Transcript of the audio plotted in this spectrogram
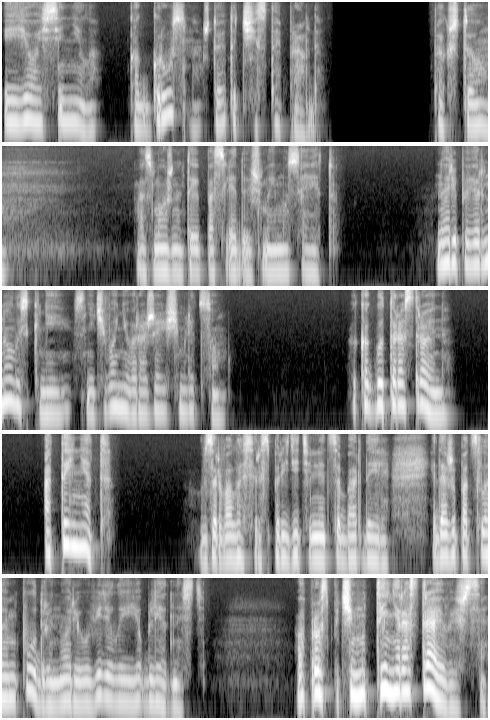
И ее осенило, как грустно, что это чистая правда. «Так что Возможно, ты последуешь моему совету. Нори повернулась к ней с ничего не выражающим лицом. Вы как будто расстроены. А ты нет. Взорвалась распорядительница борделя, и даже под слоем пудры Нори увидела ее бледность. Вопрос, почему ты не расстраиваешься?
